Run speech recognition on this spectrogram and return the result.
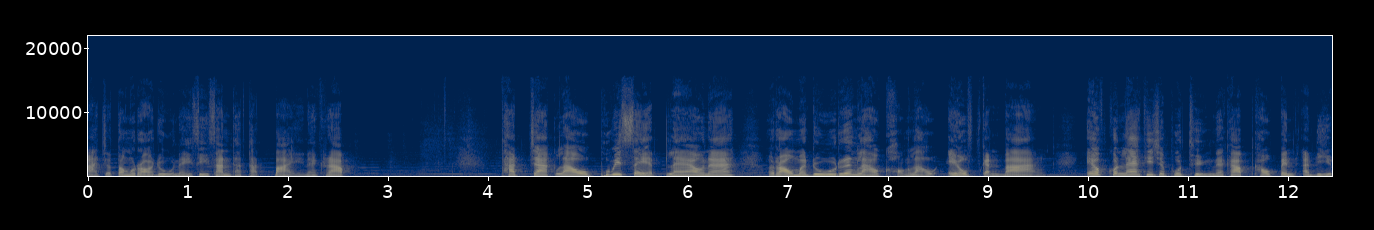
อาจจะต้องรอดูในซีซั่นถัดๆไปนะครับถัดจากเหล่าผู้วิเศษแล้วนะ เรามาดูเรื่องราวของเหล่าเอลฟ์กันบ้าง เอลฟ์คนแรกที่จะพูดถึงนะครับเขาเป็นอดีต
